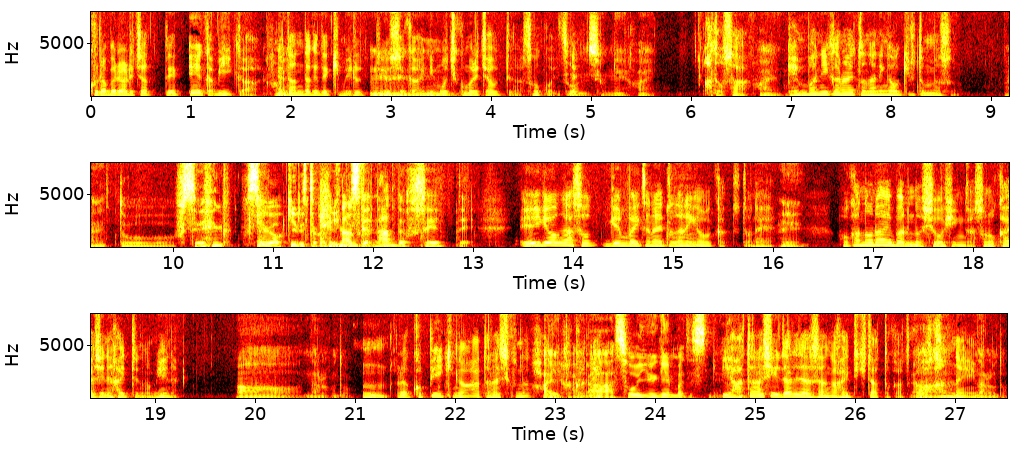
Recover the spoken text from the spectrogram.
比べられちゃって A か B か値段だけで決めるっていう世界に持ち込まれちゃうっていうのはすごく多いね。そうですよね、はい、あとさ、はい、現場に行かないと何が起きると思います？えっと不正が 不正が起きるとかでいいんですか？なんでなんで不正って？営業がそ現場行かないと何が起きるかっていうとね、ええ、他のライバルの商品がその会社に入ってるのが見えない。ああなるほど、うん、コピー機が新しくなってるとかね、はいはい、あそういう現場ですね。いや新しい誰々さんが入ってきたとかとか分かんないよ。なるほど。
